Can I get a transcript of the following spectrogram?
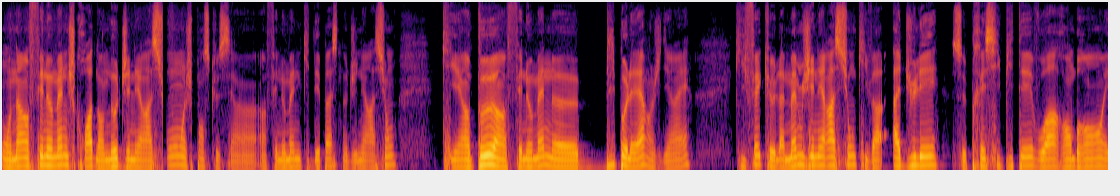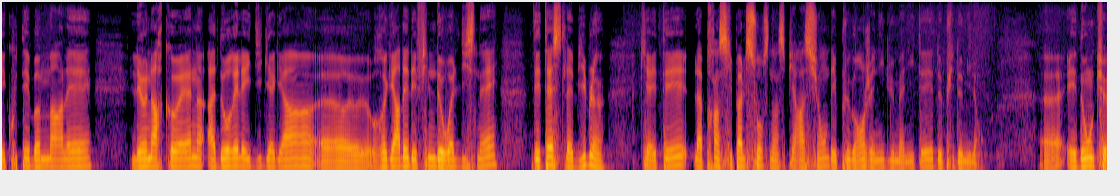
on a un phénomène, je crois, dans notre génération, je pense que c'est un, phénomène qui dépasse notre génération, qui est un peu un phénomène euh, bipolaire, je dirais, qui fait que la même génération qui va aduler, se précipiter, voir Rembrandt, écouter Bob Marley, Leonard Cohen, adorer Lady Gaga, euh, regarder des films de Walt Disney, déteste la Bible, qui a été la principale source d'inspiration des plus grands génies de l'humanité depuis 2000 ans. Euh, et donc,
